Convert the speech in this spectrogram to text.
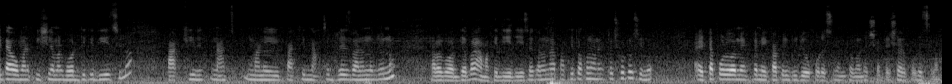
এটাও আমার পিসি আমার বড়দিকে দিয়েছিল। পাখির নাচ মানে পাখির নাচের ড্রেস বানানোর জন্য। আবার বড়দি আবার আমাকে দিয়ে দিয়েছে কারণ পাখি তখন অনেকটা ছোটো ছিল। আর এটা পরেও আমি একটা মেকআপের ভিডিও করেছিলাম, তোমাদের সাথে শেয়ার করেছিলাম।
